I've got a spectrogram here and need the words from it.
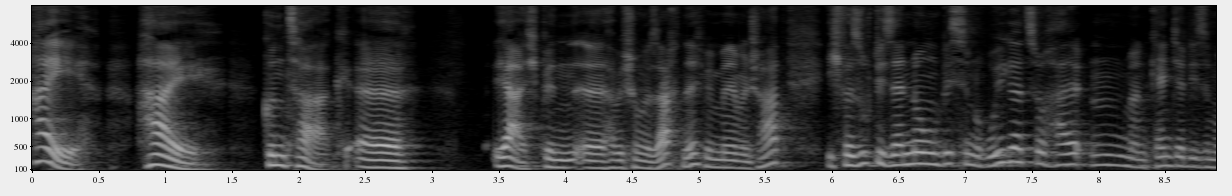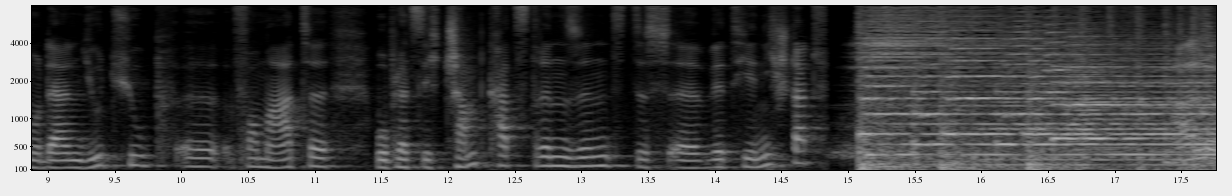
Hi, hi, guten Tag. Äh, ja, ich bin, äh, habe ich schon gesagt, ne? ich bin Benjamin Schad. Ich versuche die Sendung ein bisschen ruhiger zu halten. Man kennt ja diese modernen YouTube-Formate, wo plötzlich Jump Cuts drin sind. Das äh, wird hier nicht stattfinden. Hallo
